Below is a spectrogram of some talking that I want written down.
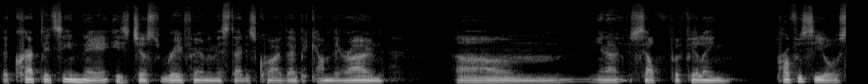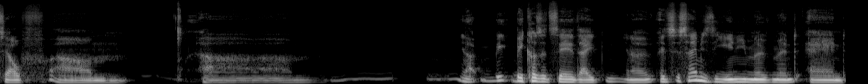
the crap that's in there is just reaffirming the status quo. They become their own um, you know, self fulfilling prophecy or self, um, um, you know, be, because it's there, they, you know, it's the same as the union movement and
